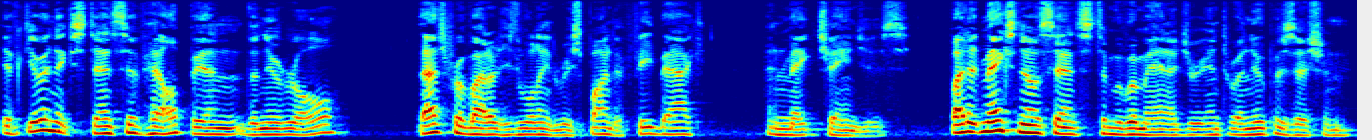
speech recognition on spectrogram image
If given extensive help in the new role, that's provided he's willing to respond to feedback and make changes. But it makes no sense to move a manager into a new position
